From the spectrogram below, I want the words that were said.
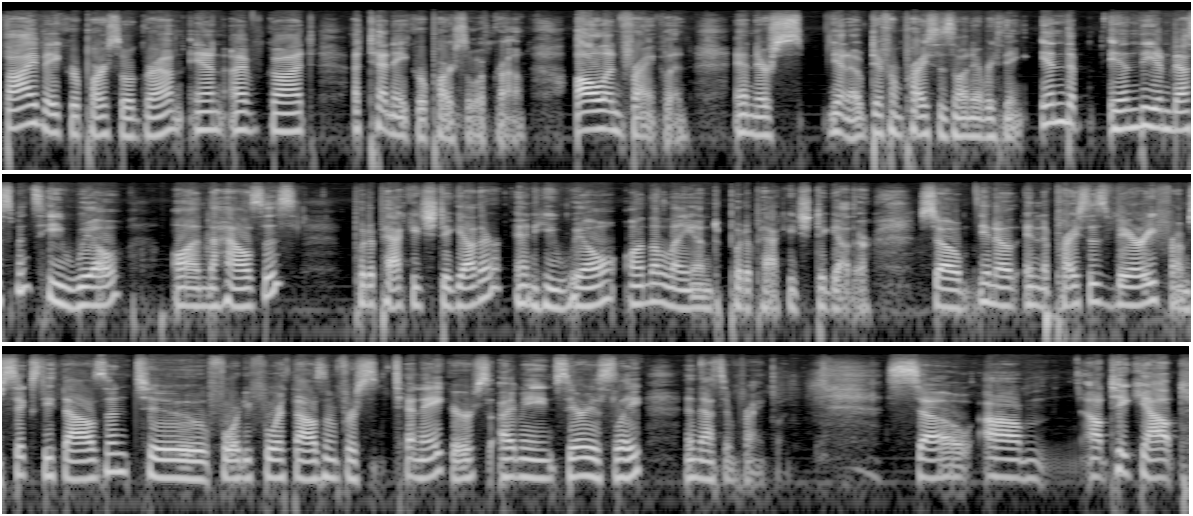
five acre parcel of ground and I've got a 10 acre parcel of ground all in Franklin and there's you know different prices on everything in the in the investments he will on the houses put a package together and he will on the land put a package together so you know and the prices vary from 60,000 to 44,000 for 10 acres i mean seriously and that's in Franklin so um, I'll take you out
